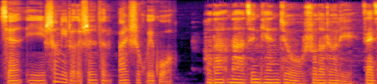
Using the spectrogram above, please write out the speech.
前以胜利者的身份班师回国。好的，那今天就说到这里，再见。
